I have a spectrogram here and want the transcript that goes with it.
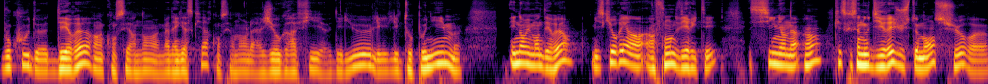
beaucoup d'erreurs hein, concernant Madagascar, concernant la géographie des lieux, les, toponymes, énormément d'erreurs. Mais est-ce qu'il y aurait un, un, fond de vérité? S'il y en a un, qu'est-ce que ça nous dirait justement sur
